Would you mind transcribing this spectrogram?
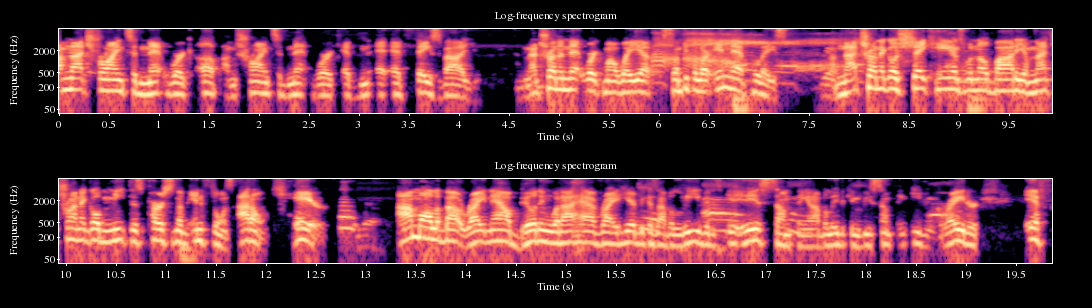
I'm not trying to network up. I'm trying to network at, at, at face value. I'm not trying to network my way up. Some people are in that place. Yeah. I'm not trying to go shake hands with nobody. I'm not trying to go meet this person of influence. I don't care. Yeah. I'm all about right now building what I have right here because I believe it is something and I believe it can be something even greater if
